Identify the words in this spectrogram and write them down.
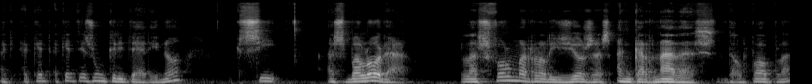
aquest, aquest és un criteri, no? Si es valora les formes religioses encarnades del poble,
